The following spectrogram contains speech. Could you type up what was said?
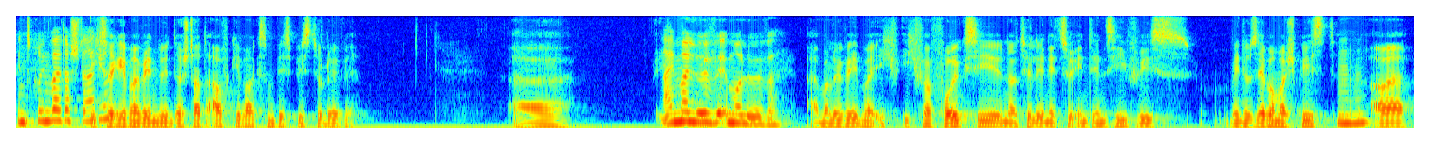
ins Grünwalder Stadion? Ich sage immer, wenn du in der Stadt aufgewachsen bist, bist du Löwe. Äh, ich, einmal Löwe, immer Löwe. Einmal Löwe, immer. Ich, ich verfolge sie natürlich nicht so intensiv, wie es wenn du selber mal spielst. Mhm. Aber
